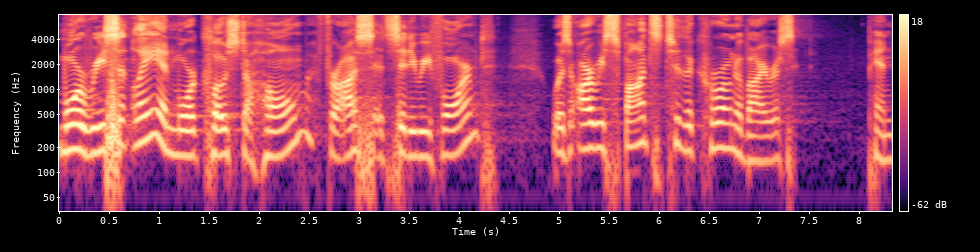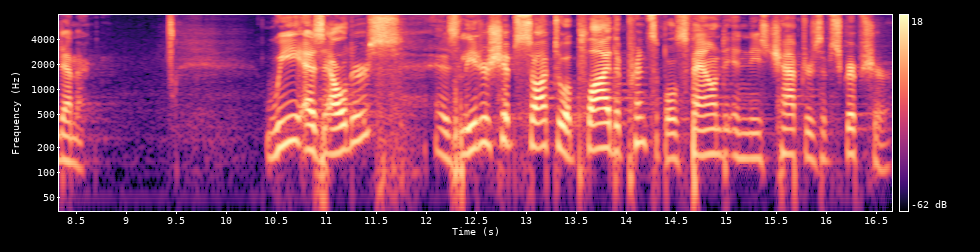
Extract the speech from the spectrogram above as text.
More recently and more close to home for us at City Reformed, was our response to the coronavirus pandemic. We, as elders, as leadership, sought to apply the principles found in these chapters of Scripture.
